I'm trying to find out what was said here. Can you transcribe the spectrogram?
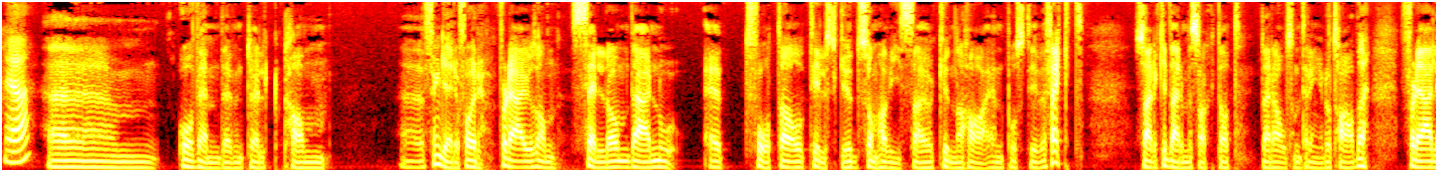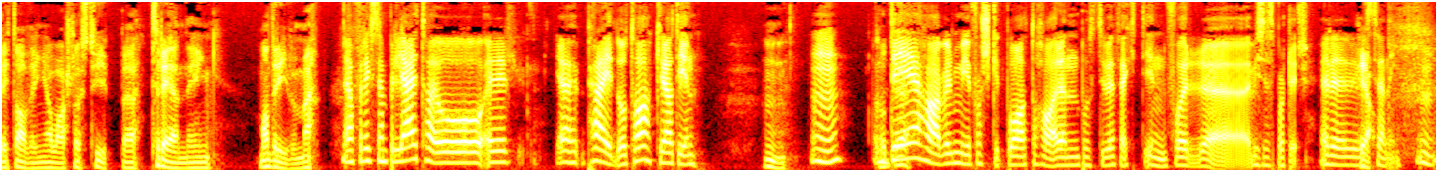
Ja. Eh, og hvem det eventuelt kan uh, fungere for. For det er jo sånn, selv om det er no, et fåtall tilskudd som har vist seg å kunne ha en positiv effekt, så er det ikke dermed sagt at det er alle som trenger å ta det. For det er litt avhengig av hva slags type trening man driver med. Ja, for eksempel jeg tar jo, eller jeg pleide å ta kreatin. Mm. Mm. Og, det, har vel mye forsket på at det har en positiv effekt innenfor uh, visse sporter, eller viss Ja. trening. Mm.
